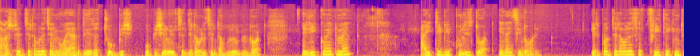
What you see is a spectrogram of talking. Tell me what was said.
লাস্ট ডেট যেটা বলেছে নয় আট দুই হাজার চব্বিশ, অফিসিয়াল ওয়েবসাইট যেটা বলেছে W W dot requirement ITB police dot NIC dot in. এরপর যেটা বলেছে ফ্রিতে কিন্তু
